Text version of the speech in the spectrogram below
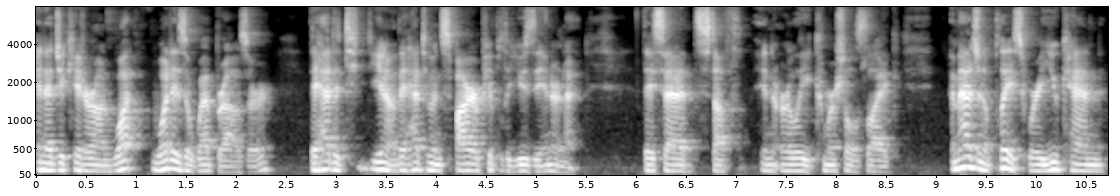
an educator on what what is a web browser. They had to, t- you know, they had to inspire people to use the internet. They said stuff in early commercials like, "Imagine a place where you can,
